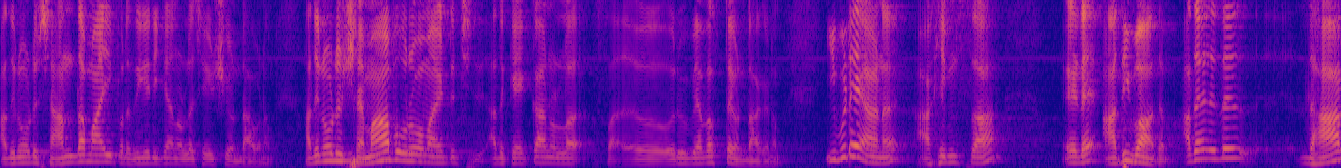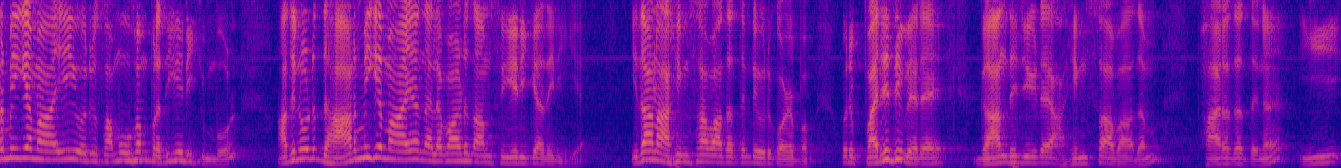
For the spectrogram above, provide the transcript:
അതിനോട് ശാന്തമായി പ്രതികരിക്കാനുള്ള ശേഷി ഉണ്ടാവണം. അതിനോട് ക്ഷമാപൂർവമായിട്ട് അത് കേൾക്കാനുള്ള ഒരു വ്യവസ്ഥ ഉണ്ടാകണം. ഇവിടെയാണ് അഹിംസയുടെ അതിവാദം അതായത് ധാർമ്മികമായി ഒരു സമൂഹം പ്രതികരിക്കുമ്പോൾ അതിനോട് ധാർമ്മികമായ നിലപാട് നാം സ്വീകരിക്കാതിരിക്കുക. ഇതാണ് അഹിംസാവാദത്തിന്റെ ഒരു കുഴപ്പം. ഒരു പരിധിവരെ ഗാന്ധിജിയുടെ അഹിംസാവാദം ഭാരതത്തിന് ഈ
